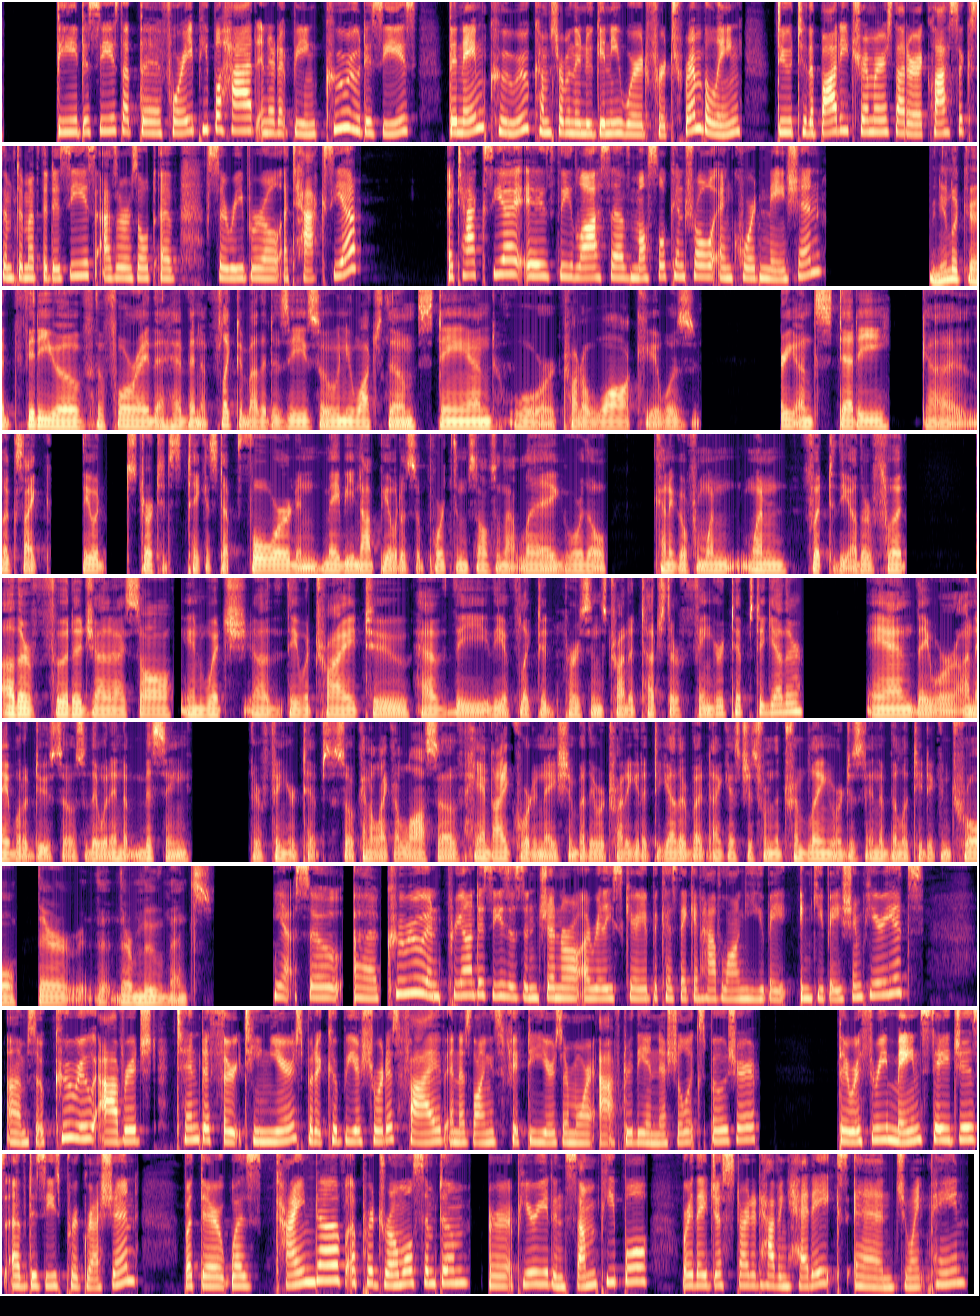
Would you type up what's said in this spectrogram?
The disease that the Fore people had ended up being Kuru disease. The name Kuru comes from the New Guinea word for trembling, due to the body tremors that are a classic symptom of the disease as a result of cerebral ataxia. Ataxia is the loss of muscle control and coordination. When you look at video of the Fore that had been afflicted by the disease, so when you watch them stand or try to walk, it was very unsteady. Uh, looks like they would start to take a step forward and maybe not be able to support themselves on that leg, or they'll kind of go from one one foot to the other foot. other footage that I saw in which uh, they would try to have the, the afflicted persons try to touch their fingertips together and they were unable to do so. So they would end up missing their fingertips. So kind of like a loss of hand-eye coordination, but they were trying to get it together. But I guess just from the trembling or just inability to control their their movements. Yeah, so uh, Kuru and prion diseases in general are really scary because they can have long incubation periods. Um, so Kuru averaged 10 to 13 years, but it could be as short as five and as long as 50 years or more after the initial exposure. There were three main stages of disease progression, but there was kind of a prodromal symptom or a period in some people where they just started having headaches and joint pain,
